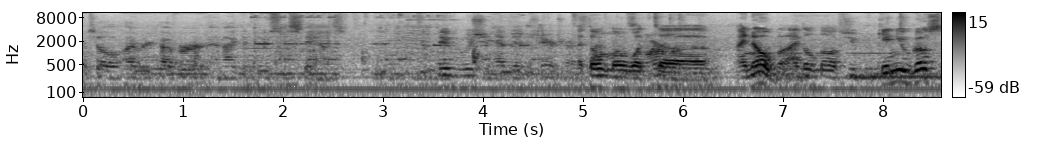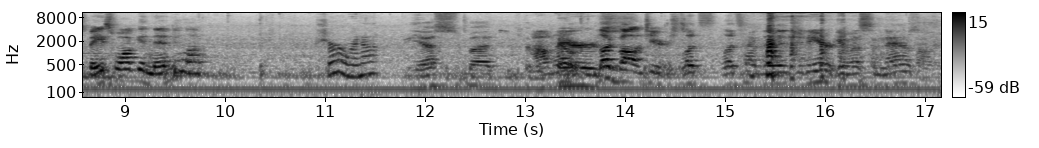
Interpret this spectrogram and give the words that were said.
until I recover and I can do some scans. Maybe we should have the engineer try. I don't know what. Uh, I know, but I don't know if you can. You go spacewalk in Nebula? Sure, why not? Yes, but the I don't know. repairs. Lug volunteers. Let's let's have the engineer give us some navs on it.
